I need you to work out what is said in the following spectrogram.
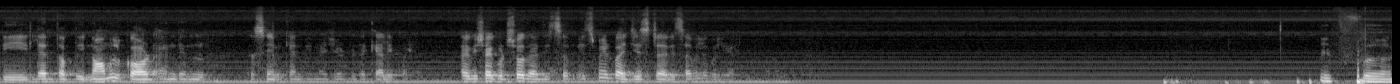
the length of the normal cord, and then the same can be measured with a caliper. I wish I could show that. It's a, it's made by Gister. It's available here. If uh,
